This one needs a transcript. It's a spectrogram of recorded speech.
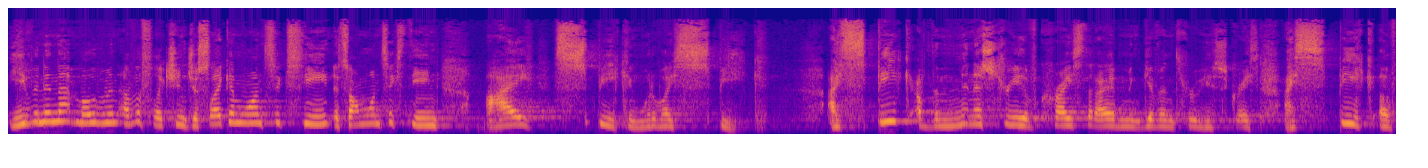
even in that moment of affliction, just like in 116, uh, Psalm 116, I speak. And what do I speak? I speak of the ministry of Christ that I have been given through his grace. I speak of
